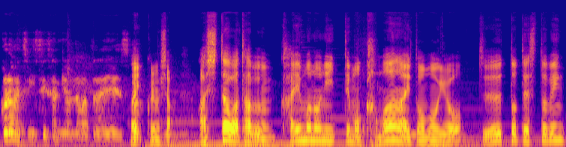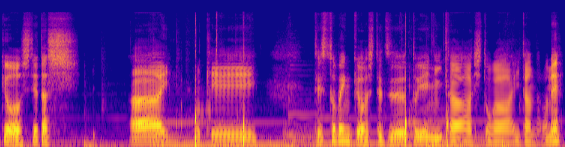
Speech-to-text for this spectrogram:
これは別に一石さんに呼んでもらったら大丈夫ですか？はい、わかりました。明日は多分買い物に行っても構わないと思うよ。ずーっとテスト勉強してたし。はーい、OK。テスト勉強してずーっと家にいた人がいたんだろうね。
